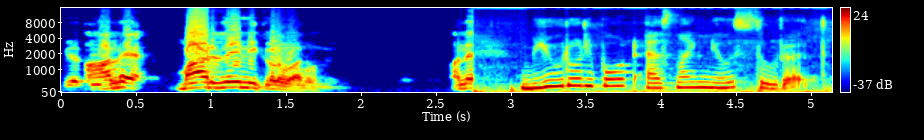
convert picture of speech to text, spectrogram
બે દિવસ અને બહાર નહીં નીકળવાનું. અને bureau report S nine news Surat.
